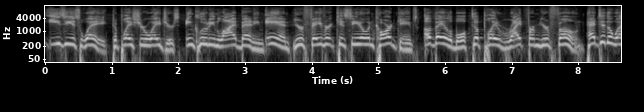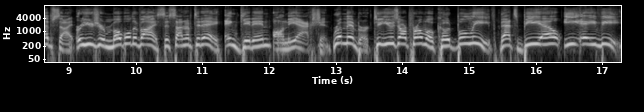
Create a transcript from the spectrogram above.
easiest way to place your wagers, including live betting and your favorite casino and card games available to play right from your phone. Head to the website or use your mobile device to sign up today and get in on the action. Remember to use our promo code BELIEVE. That's B L E A V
